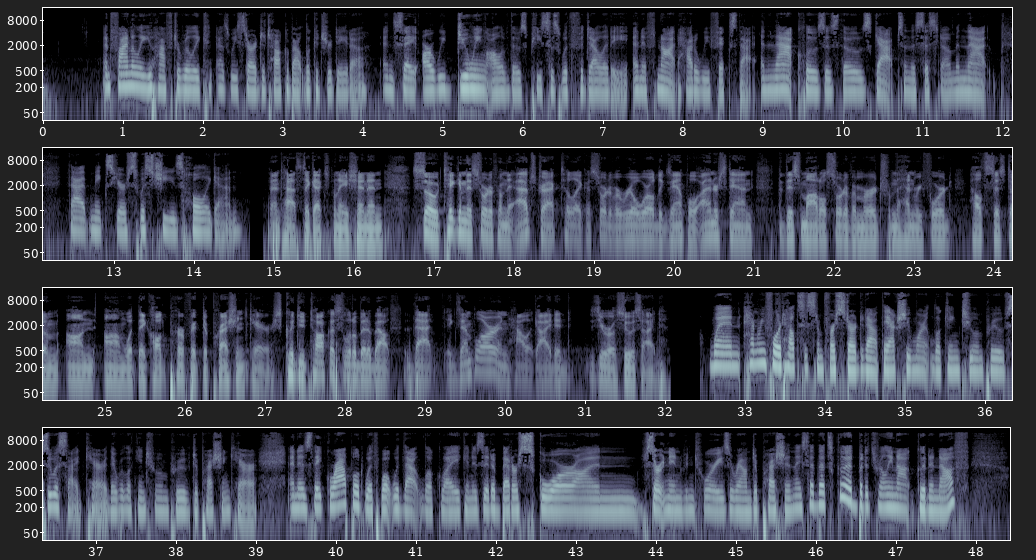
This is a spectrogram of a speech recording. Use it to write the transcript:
And finally, you have to really, as we started to talk about, look at your data and say, are we doing all of those pieces with fidelity? And if not, how do we fix that? And that closes those gaps in the system, and that that makes your Swiss cheese whole again. Fantastic explanation. And so, taking this sort of from the abstract to like a sort of a real world example, I understand that this model sort of emerged from the Henry Ford Health System on um, what they called perfect depression care. Could you talk us a little bit about that exemplar and how it guided zero suicide? When Henry Ford Health System first started out, they actually weren't looking to improve suicide care. They were looking to improve depression care. And as they grappled with what would that look like and is it a better score on certain inventories around depression, they said that's good, but it's really not good enough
